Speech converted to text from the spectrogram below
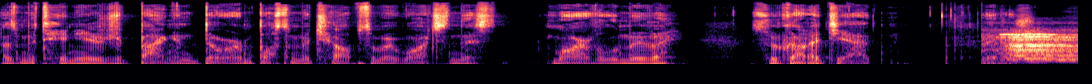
as my teenagers banging door and busting my chops about watching this Marvel movie. So got a jet. Later.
